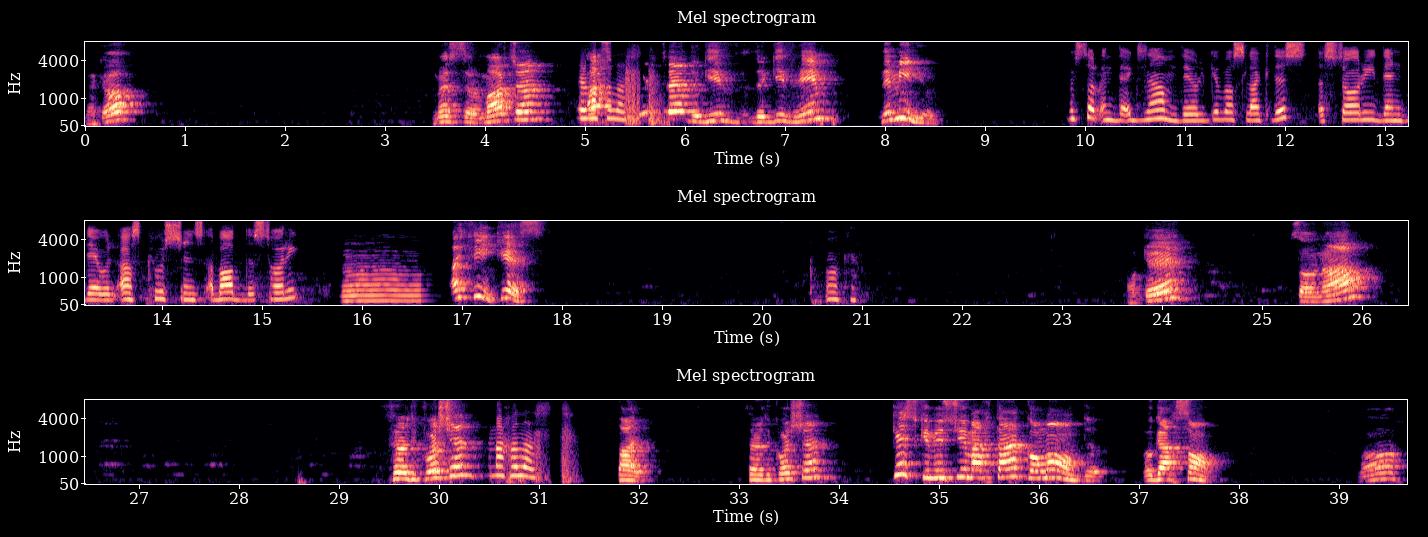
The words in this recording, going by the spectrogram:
D'accord? Mr. Martin asked to give, to give him the menu. Mister, in the exam, they will give us like this, a story, then they will ask questions about the story. Uh, I think yes. Okay. Okay. So now, third question. ما خلصت طيب. Third question. Qu'est-ce que Monsieur Martin commande au garçon? Bon.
